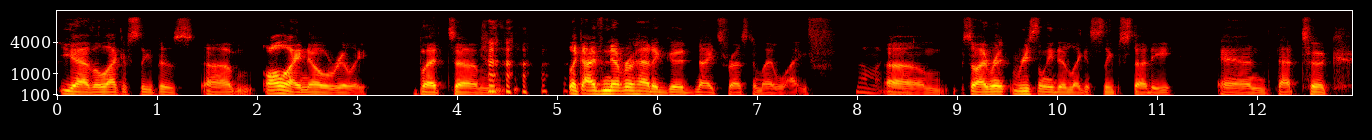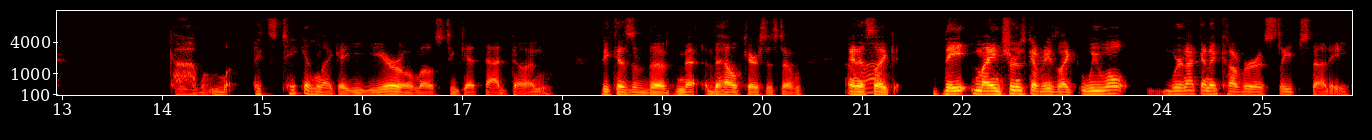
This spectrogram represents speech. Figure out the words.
yeah, the lack of sleep is um, all I know really. But um, like I've never had a good night's rest in my life. oh my god. Um, so I re- recently did like a sleep study, and that took, God, it's taken like a year almost to get that done because of the the healthcare system. and Oh, it's wow. like they my insurance company's like we won't we're not going to cover a sleep study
